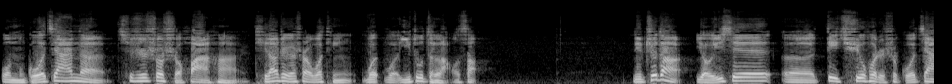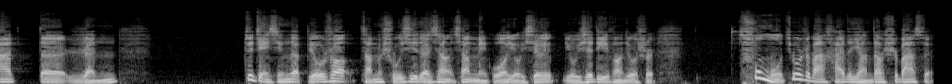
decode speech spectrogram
我们国家呢，其实说实话哈，提到这个事儿，我挺我我一肚子牢骚。你知道有一些呃地区或者是国家的人，最典型的，比如说咱们熟悉的像像美国有一些有一些地方就是，父母就是把孩子养到十八岁，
